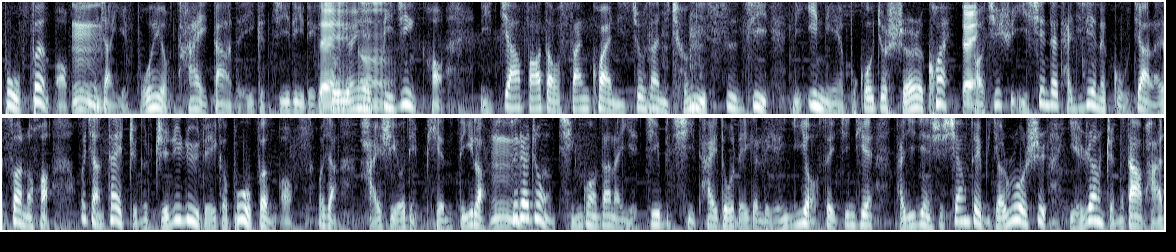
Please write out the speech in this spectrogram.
部分哦，嗯、我想也不会有太大的一个激励的一个作用，因为毕竟哈。哦你加发到三块，你就算你乘以四季，你一年也不够就十二块。对，好，其实以现在台积电的股价来算的话，我想在整个直利率的一个部分哦，我想还是有点偏低了。嗯，所以在这种情况，当然也激不起太多的一个涟漪哦。所以今天台积电是相对比较弱势，也让整个大盘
